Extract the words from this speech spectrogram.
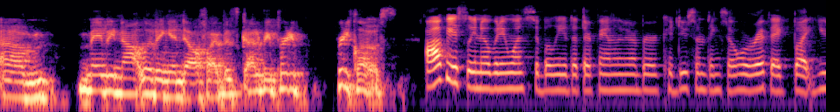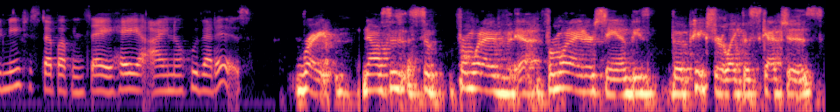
Um, maybe not living in Delphi, but it's got to be pretty pretty close. Obviously, nobody wants to believe that their family member could do something so horrific, but you need to step up and say, "Hey, I know who that is." Right now, so, so from what I've from what I understand, these the picture, like the sketches,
